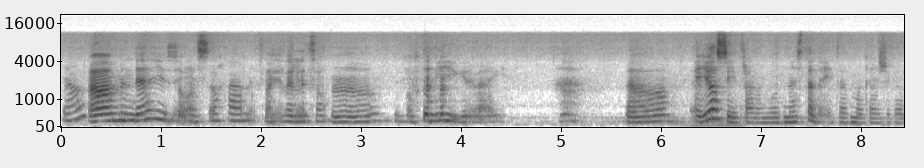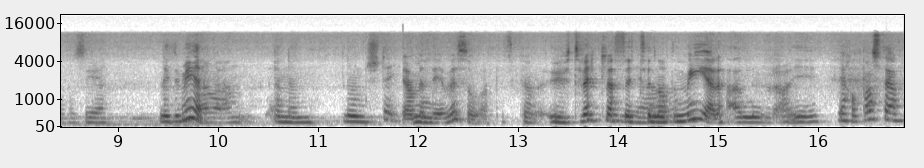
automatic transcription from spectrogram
Ja, ja men det är ju det så. är så härligt. Det är väldigt så. Ja. Det bara flyger iväg. Ja. Jag ser fram emot nästa dejt. Att man kanske kan få se lite mer av varandra än en lunchdejt. ja men det är väl så att det ska utveckla sig Ja. till något mer här nu då. I, Jag hoppas det.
